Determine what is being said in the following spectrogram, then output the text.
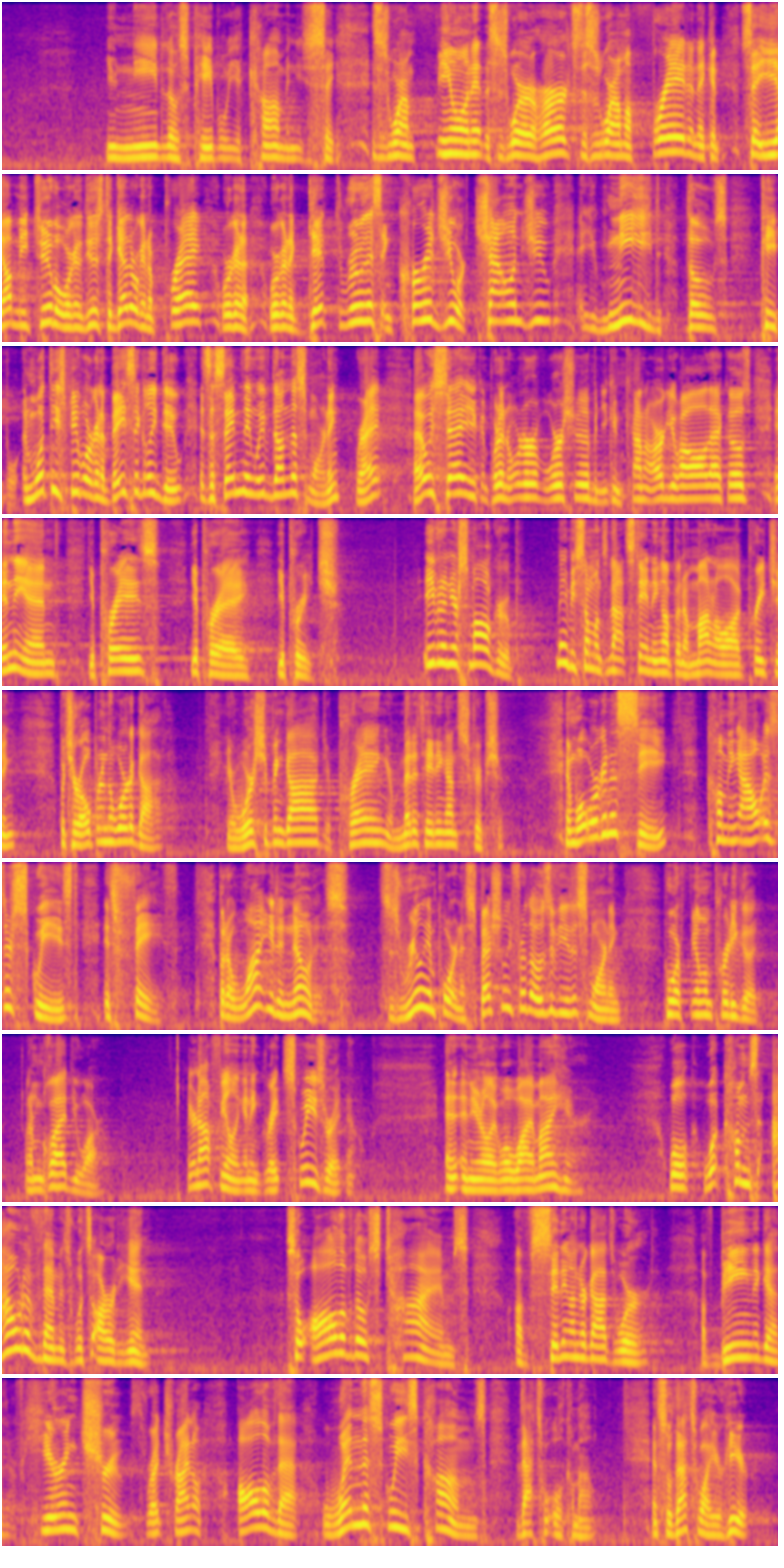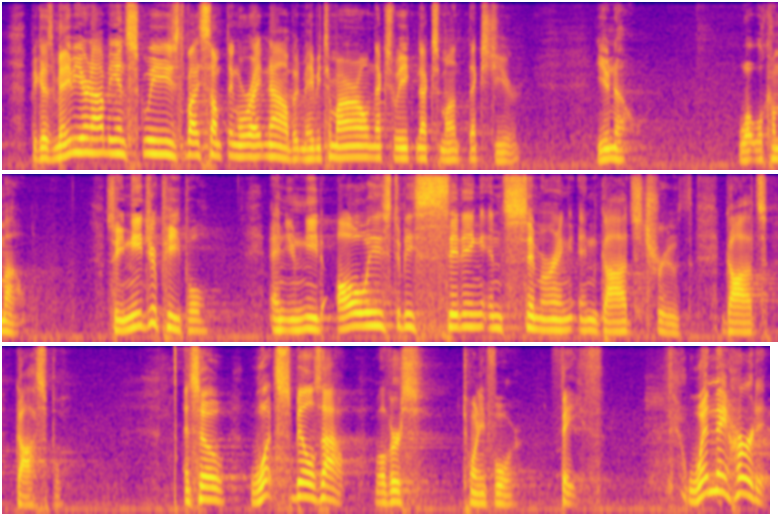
You need those people. You come and you say, This is where I'm feeling it. This is where it hurts. This is where I'm afraid. And they can say, Yep, me too, but we're going to do this together. We're going to pray. We're going we're going to get through this, encourage you or challenge you. And you need those people. And what these people are going to basically do is the same thing we've done this morning, right? I always say you can put an order of worship and you can kind of argue how all that goes. In the end, you praise, you pray, you preach. Even in your small group, Maybe someone's not standing up in a monologue preaching, but you're opening the Word of God. You're worshiping God, you're praying, you're meditating on Scripture. And what we're going to see coming out as they're squeezed is faith. But I want you to notice this is really important, especially for those of you this morning who are feeling pretty good. And I'm glad you are. You're not feeling any great squeeze right now. And, and you're like, well, why am I here? Well, what comes out of them is what's already in. So, all of those times of sitting under God's word, of being together, of hearing truth, right? Trying to, all of that, when the squeeze comes, that's what will come out. And so that's why you're here. Because maybe you're not being squeezed by something right now, but maybe tomorrow, next week, next month, next year, you know what will come out. So you need your people, and you need always to be sitting and simmering in God's truth, God's gospel. And so, what spills out? Well, verse 24 faith. When they heard it,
